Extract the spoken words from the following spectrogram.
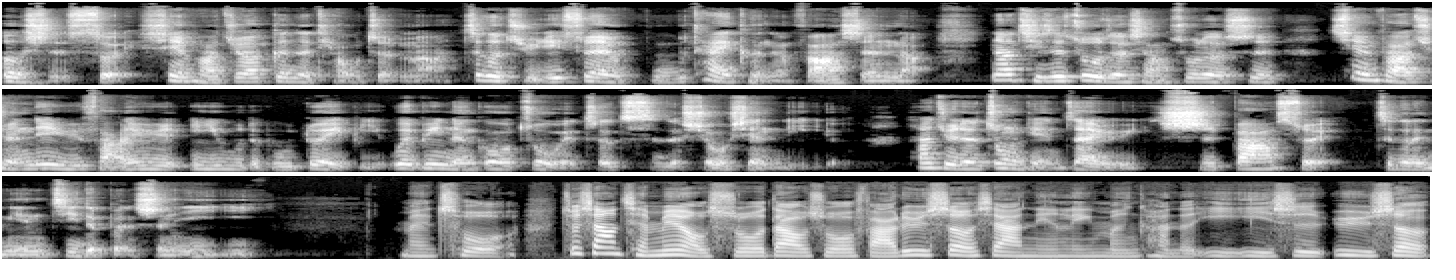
二十岁宪法就要跟着调整嘛？这个举例虽然不太可能发生了，那其实作者想说的是，宪法权利与法律义务的不对比，未必能够作为这次的修宪理由。他觉得重点在于十八岁这个年纪的本身意义。没错，就像前面有说到，说法律设下年龄门槛的意义是预设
